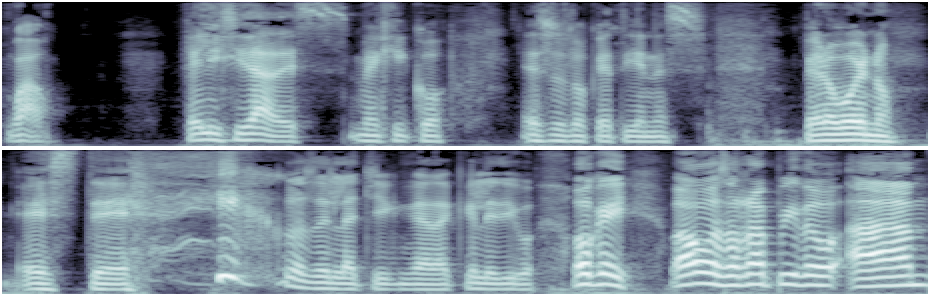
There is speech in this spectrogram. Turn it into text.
Wow. Felicidades, México. Eso es lo que tienes. Pero bueno, este. Hijos de la chingada, ¿qué les digo? Ok, vamos rápido a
